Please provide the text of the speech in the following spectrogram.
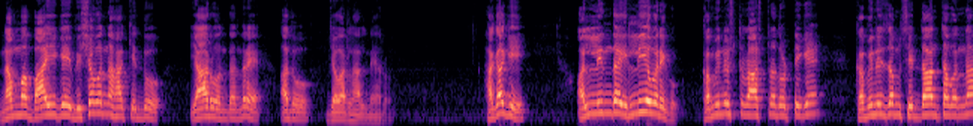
ನಮ್ಮ ಬಾಯಿಗೆ ವಿಷವನ್ನು ಹಾಕಿದ್ದು ಯಾರು ಅಂತಂದರೆ ಅದು ಜವಾಹರ್ಲಾಲ್ ನೆಹರು. ಹಾಗಾಗಿ ಅಲ್ಲಿಂದ ಇಲ್ಲಿಯವರೆಗೂ ಕಮ್ಯುನಿಸ್ಟ್ ರಾಷ್ಟ್ರದೊಟ್ಟಿಗೆ ಕಮ್ಯುನಿಸಂ ಸಿದ್ಧಾಂತವನ್ನು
